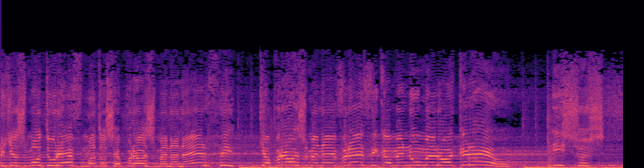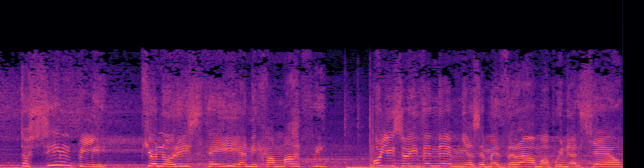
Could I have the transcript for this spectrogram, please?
Λογαριασμό του ρεύματος επρόσμενα να έρθει και απρόσμενα ευρέθηκα με νούμερο ακραίο. Ίσως το σύμπλη πιο νωρίς θεή αν είχα μάθει. Όλη η ζωή δεν έμοιαζε με δράμα που είναι αρχαίο.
